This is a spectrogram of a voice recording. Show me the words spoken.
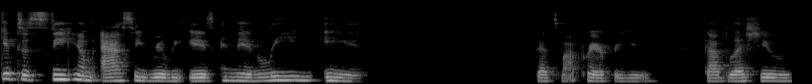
get to see Him as He really is, and then lean in. That's my prayer for you. God bless you.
